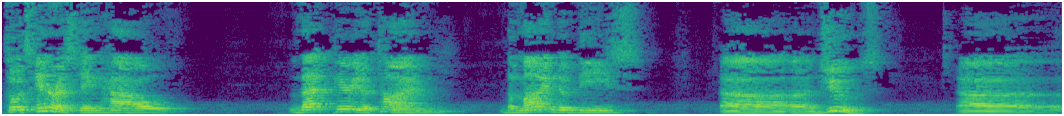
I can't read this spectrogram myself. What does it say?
So it's interesting how that period of time, the mind of these uh, uh, Jews uh,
